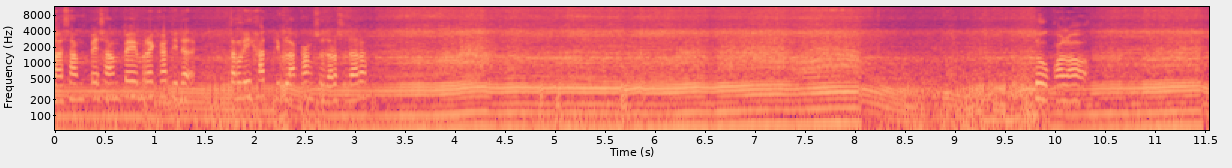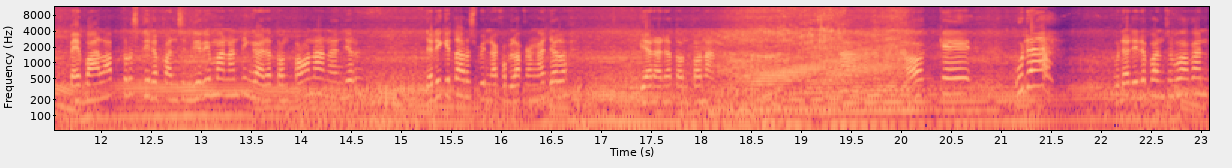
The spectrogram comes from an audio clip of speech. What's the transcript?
Saya sampai-sampai mereka tidak terlihat di belakang saudara-saudara. Tuh kalau balap terus di depan sendiri mah nanti nggak ada tontonan anjir. Jadi kita harus pindah ke belakang aja lah biar ada tontonan. Nah oke. Udah. Udah di depan semua kan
